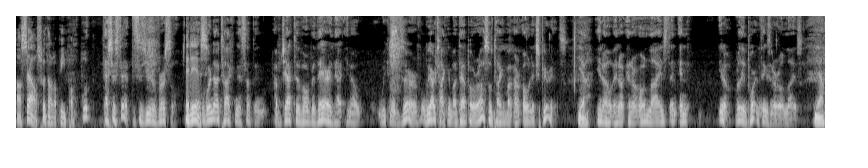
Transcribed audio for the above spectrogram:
ourselves with other people. well, that's just it. This is universal. It is. We're not talking to something objective over there that you know we can observe. We are talking about that, but we're also talking about our own experience. yeah. You know, in our in our own lives, and, and you know, really important things in our own lives. Yeah.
